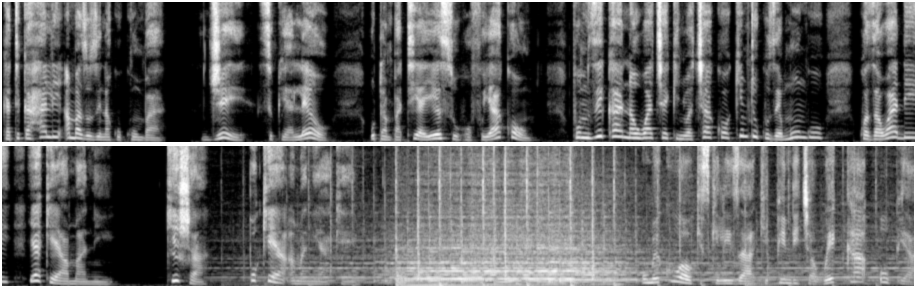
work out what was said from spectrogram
katika hali ambazo zinakukumba. Je, siku ya leo utampatia Yesu hofu yako? Pumzika na uache kinywa chako kimtukuze Mungu kwa zawadi yake ya amani. Kisha pokea amani yake. Umekuwa ukisikiliza kipindi cha Weka Upya,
